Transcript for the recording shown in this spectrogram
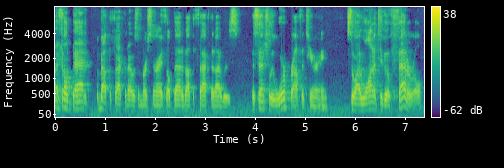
I felt bad about the fact that I was a mercenary. I felt bad about the fact that I was essentially war profiteering. So I wanted to go federal.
